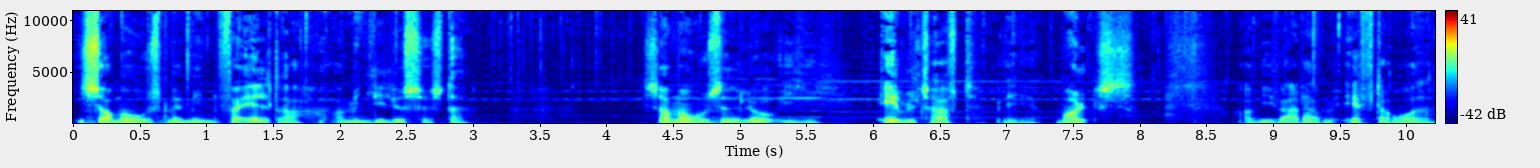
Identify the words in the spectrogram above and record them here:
i sommerhus med mine forældre og min lille søster. Sommerhuset lå i Æbeltoft ved Mols, og vi var der om efteråret,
